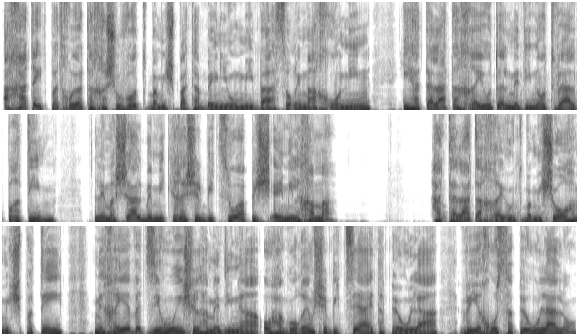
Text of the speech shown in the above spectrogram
אחת ההתפתחויות החשובות במשפט הבינלאומי בעשורים האחרונים היא הטלת אחריות על מדינות ועל פרטים, למשל במקרה של ביצוע פשעי מלחמה. הטלת אחריות במישור המשפטי מחייבת זיהוי של המדינה או הגורם שביצע את הפעולה וייחוס הפעולה לו,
